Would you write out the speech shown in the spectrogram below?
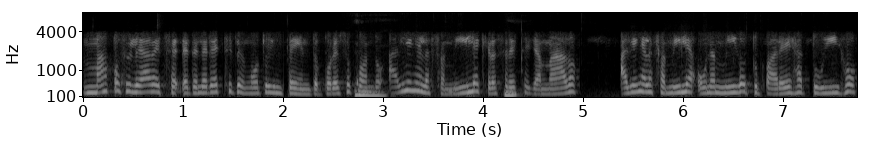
más posibilidades de, de tener éxito en otro intento. Por eso cuando alguien en la familia quiere hacer este llamado, alguien en la familia, un amigo, tu pareja, tu hijo,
